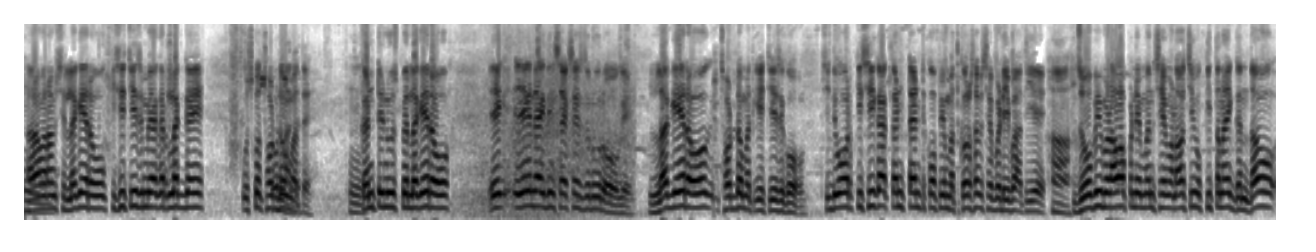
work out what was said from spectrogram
आराम आराम से लगे रहो। किसी चीज़ में अगर लग गए उसको छोड़ो मत। कंटिन्यू उस पे लगे रहो। एक एक ना एक दिन सक्सेस ज़रूर होगे। लगे रहो छोड़ो मत की चीज़ को। सीधे और किसी का कंटेंट कॉपी मत करो सबसे बड़ी बात ये। हाँ। जो भी बनाओ अपने मन से बनाओ चाहे वो कितना ही गंदा हो।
